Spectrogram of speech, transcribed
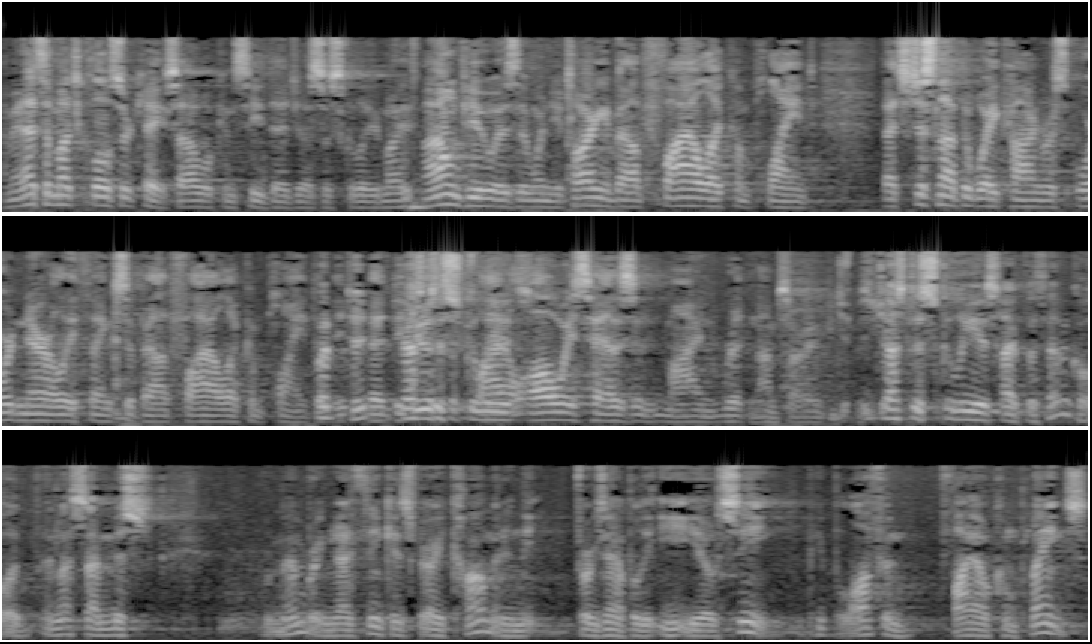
I mean, that's a much closer case. I will concede that, Justice Scalia. My, my own view is that when you're talking about file a complaint, that's just not the way Congress ordinarily thinks about file a complaint. But the, that the use of file always has in mind written. I'm sorry. Justice Scalia's hypothetical, unless I'm misremembering, I think is very common in the, for example, the EEOC. People often file complaints,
